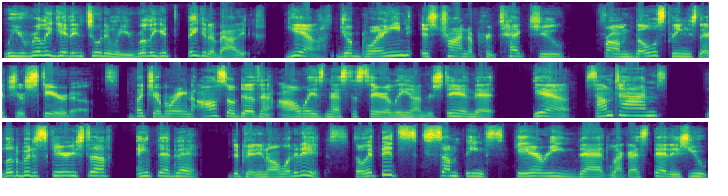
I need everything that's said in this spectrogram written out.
when you really get into it and when you really get thinking about it, yeah, your brain is trying to protect you from those things that you're scared of. But your brain also doesn't always necessarily understand that, yeah, sometimes a little bit of scary stuff ain't that bad, depending on what it is. So if it's something scary that, like I said, is you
